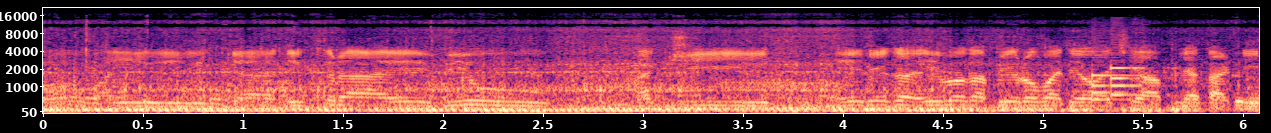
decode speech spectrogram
ओ भाई क्या दिख रहा है व्यू आजी हे देखा हे बघा बिरोबा देवाची आपल्या काठी.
